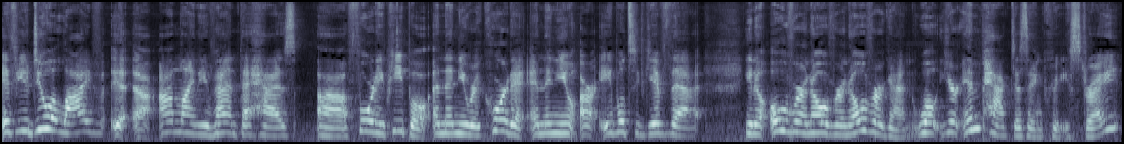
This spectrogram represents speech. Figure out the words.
If you do a live uh, online event that has uh, 40 people and then you record it and then you are able to give that, you know, over and over and over again, well, your impact is increased, right?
